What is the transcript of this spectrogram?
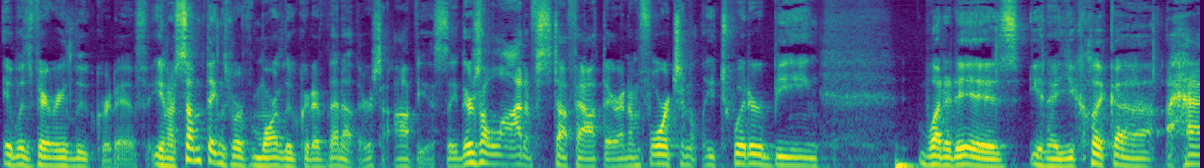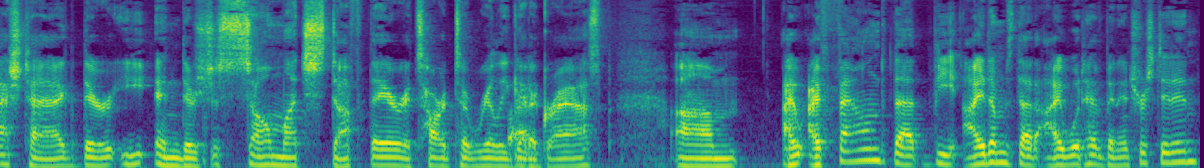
it was very lucrative you know some things were more lucrative than others obviously there's a lot of stuff out there and unfortunately twitter being what it is you know you click a, a hashtag there and there's just so much stuff there it's hard to really get a grasp. Um I, I found that the items that i would have been interested in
